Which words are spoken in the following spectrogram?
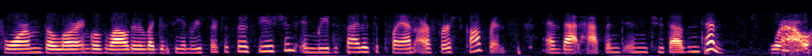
form the Laura Ingalls Wilder Legacy and Research Association, and we decided to plan our first conference, and that happened in 2010. Wow.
